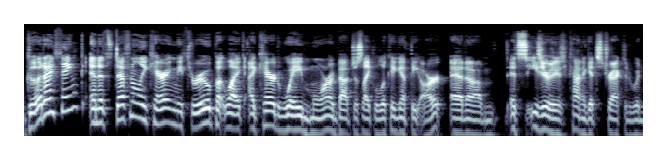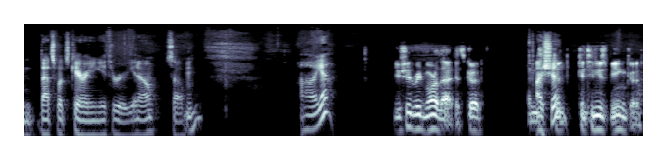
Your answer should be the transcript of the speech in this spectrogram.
good, I think, and it's definitely carrying me through. But like, I cared way more about just like looking at the art, and um, it's easier to kind of get distracted when that's what's carrying you through, you know. So, mm-hmm. uh, yeah, you should read more of that. It's good. And I should. continues being good.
